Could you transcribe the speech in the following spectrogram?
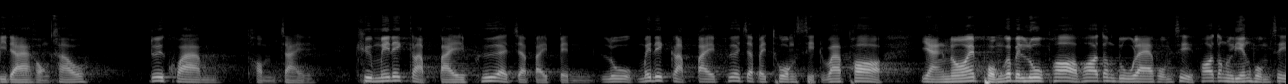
บิดาของเขาด้วยความถ่อมใจ คือไม่ได้กลับไปเพื่อจะไปเป็นลูก ไม่ได้กลับไปเพื่อจะไปทวงสิทธิ์ว่าพ่อ อย่างน้อยผมก็เป็นลูกพ่อ พ่อต้องดูแลผมสิ พ่อต้องเลี้ยงผมสิ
